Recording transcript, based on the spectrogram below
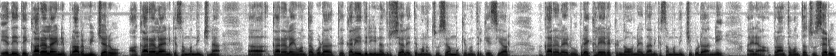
ఏదైతే కార్యాలయాన్ని ప్రారంభించారో ఆ కార్యాలయానికి సంబంధించిన కార్యాలయం అంతా కూడా తె- కలియదిరిగిన దృశ్యాలు అయితే మనం చూసాం. ముఖ్యమంత్రి కేసీఆర్ ఆ కార్యాలయ రూపురేఖలు ఏ రకంగా ఉన్నాయి దానికి సంబంధించి కూడా అన్ని ఆయన ప్రాంతం అంతా చూశారు.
